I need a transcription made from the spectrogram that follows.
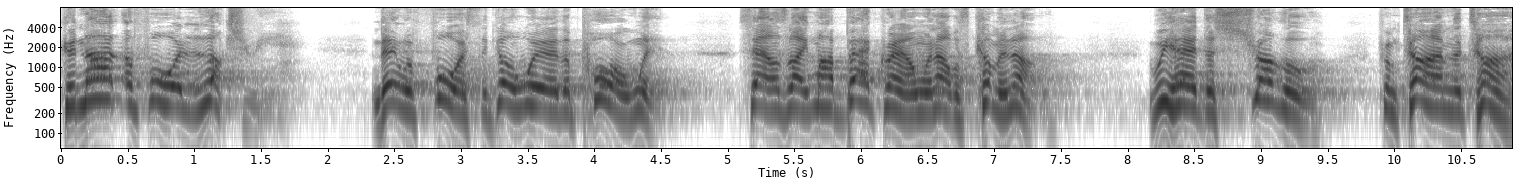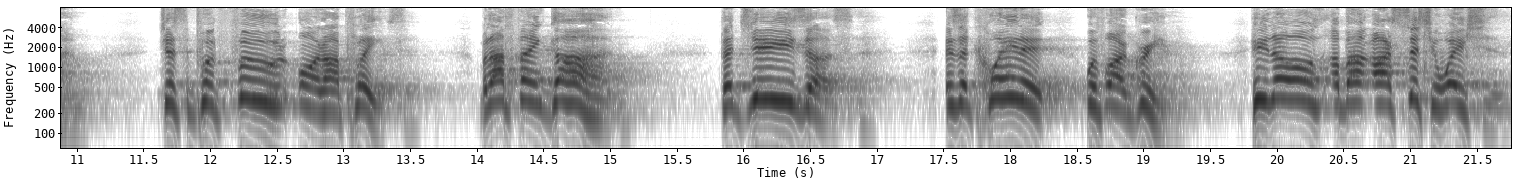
could not afford luxury. They were forced to go where the poor went. Sounds like my background when I was coming up. We had to struggle from time to time just to put food on our plates. But I thank God that Jesus is acquainted with our grief. He knows about our situation.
